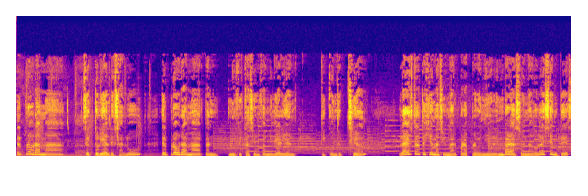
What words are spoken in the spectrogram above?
el Programa Sectorial de Salud, el Programa Planificación Familiar y Anticoncepción, la Estrategia Nacional para Prevenir el Embarazo en Adolescentes,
